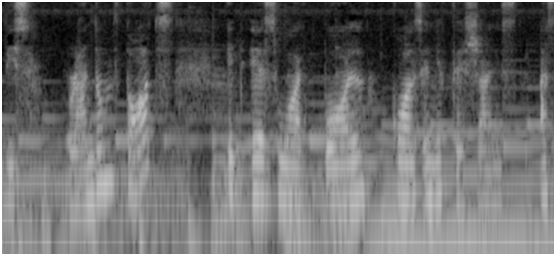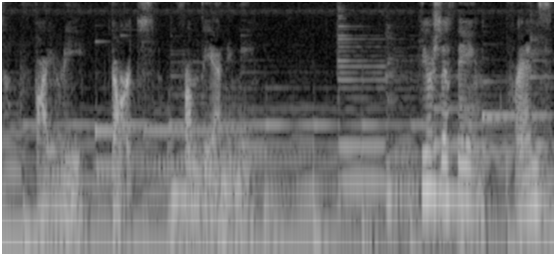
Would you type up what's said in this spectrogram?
these random thoughts, it is what Paul calls in Ephesians as fiery darts from the enemy. Here's the thing, friends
